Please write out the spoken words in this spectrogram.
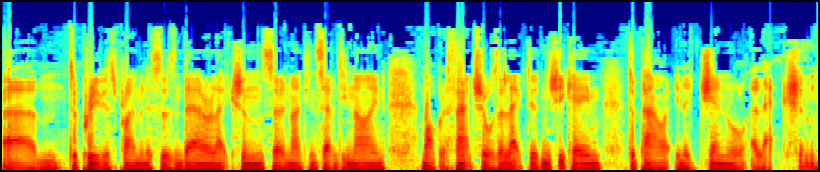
um, to previous prime ministers and their elections, so in 1979, Margaret Thatcher was elected and she came to power in a general election.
